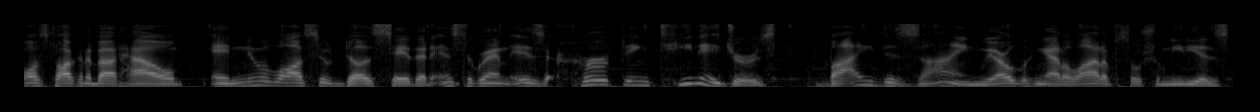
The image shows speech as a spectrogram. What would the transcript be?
Also talking about how a new lawsuit does say that Instagram is hurting teenagers by design. We are looking at a lot of social medias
